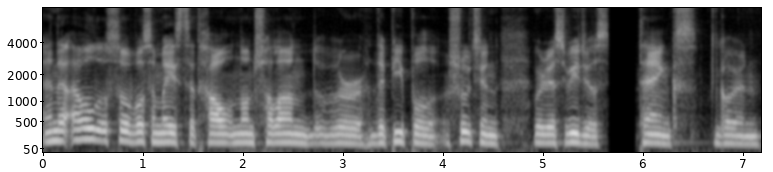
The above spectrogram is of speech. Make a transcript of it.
And I also was amazed at how nonchalant were the people shooting various videos tanks going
